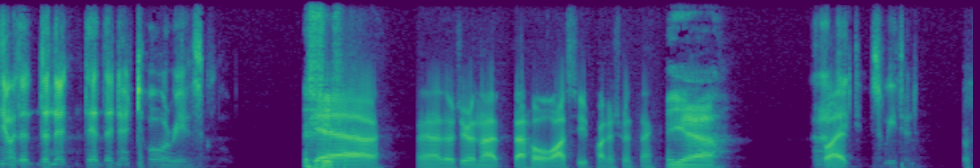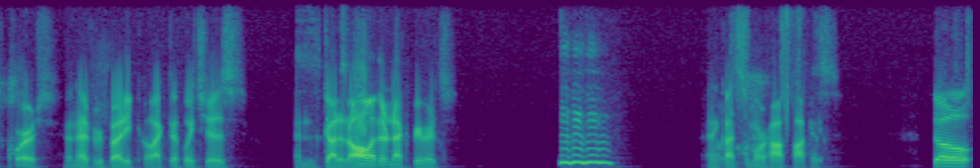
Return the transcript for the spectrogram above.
You know, the the the, the notorious club. Yeah, yeah, they're doing that that whole lawsuit punishment thing, yeah. But- they tweeted. of course, and everybody collectively cheers and got it all in their neck beards and got some more hot pockets. So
